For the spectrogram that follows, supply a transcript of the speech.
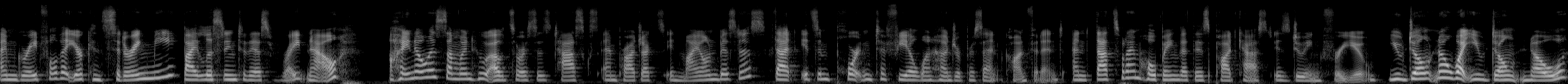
I'm grateful that you're considering me by listening to this right now. I know as someone who outsources tasks and projects in my own business that it's important to feel 100% confident. And that's what I'm hoping that this podcast is doing for you. You don't know what you don't know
